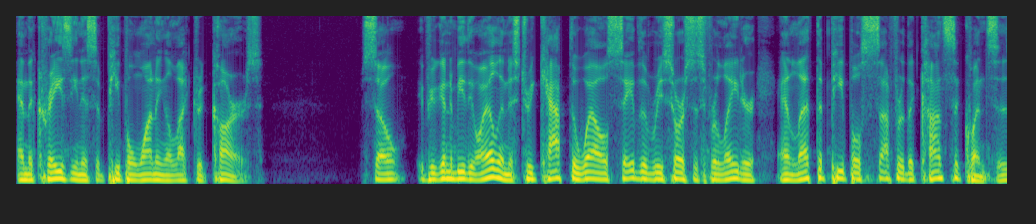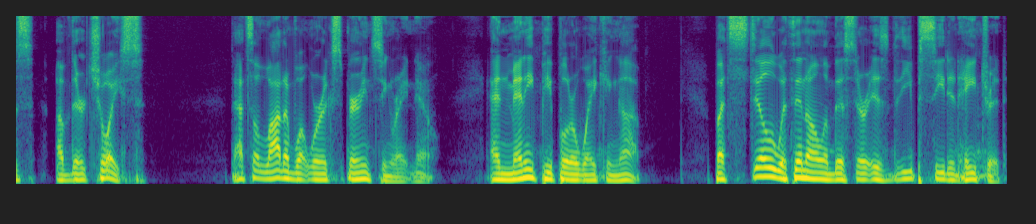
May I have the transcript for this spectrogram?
and the craziness of people wanting electric cars. So, if you're going to be the oil industry, cap the wells, save the resources for later, and let the people suffer the consequences of their choice. That's a lot of what we're experiencing right now. And many people are waking up. But still, within all of this, there is deep seated hatred.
